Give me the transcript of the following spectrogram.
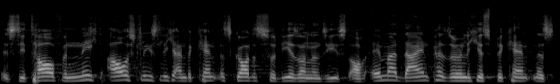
ist die Taufe nicht ausschließlich ein Bekenntnis Gottes zu dir, sondern sie ist auch immer dein persönliches Bekenntnis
